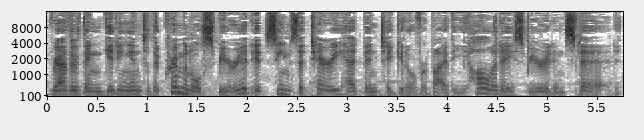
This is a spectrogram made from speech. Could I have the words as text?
Rather than getting into the criminal spirit, it seems that Terry had been taken over by the holiday spirit instead.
